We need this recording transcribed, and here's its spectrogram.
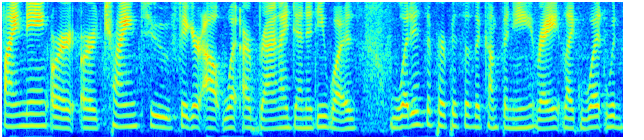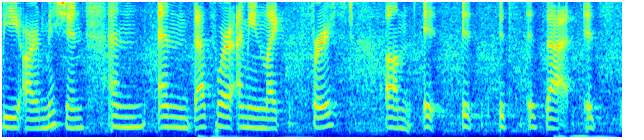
finding or or trying to figure out what our brand identity was what is the purpose of the company right? Like what would be our mission? And and that's where i mean like first um it it it's it's that. It's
